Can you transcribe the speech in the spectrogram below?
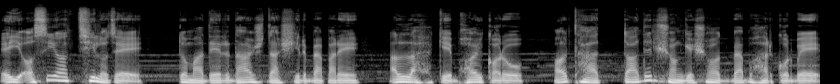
এই অসিয়ত ছিল যে, তোমাদের দাস দাসীর ব্যাপারে আল্লাহকে ভয় করো, অর্থাৎ তাদের সঙ্গে সৎ ব্যবহার করবে।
